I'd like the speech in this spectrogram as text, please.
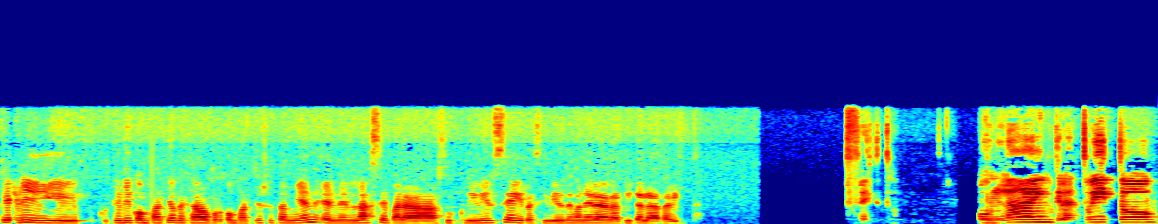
Kelly, Kelly, compartió que estaba por compartir yo también el enlace para suscribirse y recibir de manera gratuita la revista. Perfecto. Online, gratuito,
